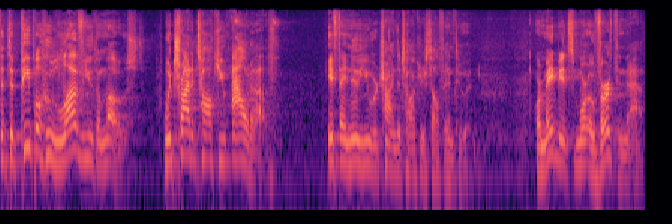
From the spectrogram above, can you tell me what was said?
That the people who love you the most would try to talk you out of if they knew you were trying to talk yourself into it. Or maybe it's more overt than that.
